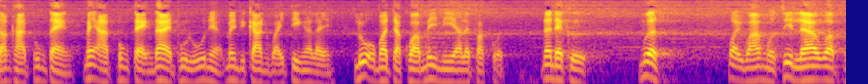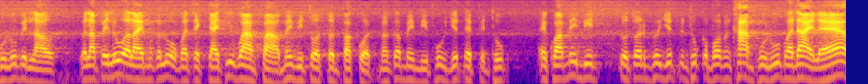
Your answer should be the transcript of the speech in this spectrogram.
สังขารปรุงแต่ง ไม่อาจปรุงแต่งได้ ผู้รู้เนี่ยไม่มีการไหวติงอะไร รู้ออกมาจากความไม่มีอะไรปรากฏ นั่นแหละคือเมื่อปล่อยวางหมดสิ้นแล้วว่าผู้รู้เป็นเรา เวลาไปรู้อะไรมันก็รู้ออกมาจากใจที่ว่างเปล่า ไม่มีตัวตนปรากฏ มันก็ไม่มีผู้ยึดได้เป็นทุกข์ไอ้ความไม่มีตัวตนผู้ยึดเป็นทุกข์ก็เพราะมันข้ามผู้รู้มาได้แล้ว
